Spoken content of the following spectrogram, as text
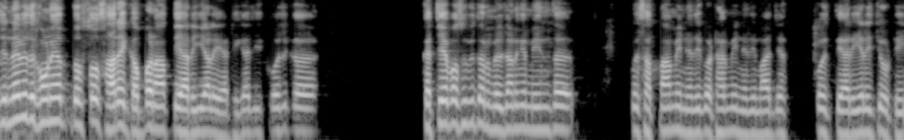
ਜਿੰਨੇ ਵੀ ਦਿਖਾਉਣੇ ਆ, ਦੋਸਤੋ, ਸਾਰੇ ਗੱਭਣ ਆ, ਤਿਆਰੀ ਵਾਲੇ ਆ, ਠੀਕ ਆ ਜੀ? ਕੁਝ ਕੁ ਕੱਚੇ ਪਸ਼ੂ ਵੀ ਤੁਹਾਨੂੰ ਮਿਲ ਜਾਣਗੇ ਮੀਨਸ ਕੋਈ 7 ਮਹੀਨਿਆਂ ਦੀ, ਕੋਈ 8 ਮਹੀਨੇ ਦੀ ਮੱਝ, ਕੋਈ ਤਿਆਰੀ ਵਾਲੀ ਝੋਟੀ,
